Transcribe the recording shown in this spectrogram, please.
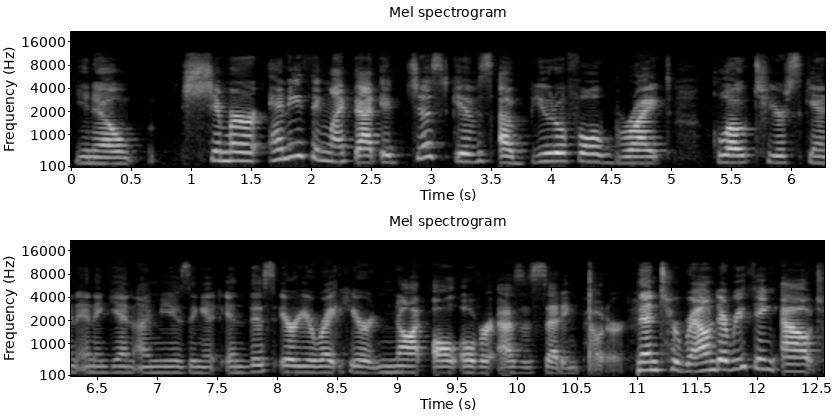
you know shimmer anything like that. It just gives a beautiful bright glow to your skin. And again i'm using it in this area right here not all over as a setting powder. Then to round everything out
